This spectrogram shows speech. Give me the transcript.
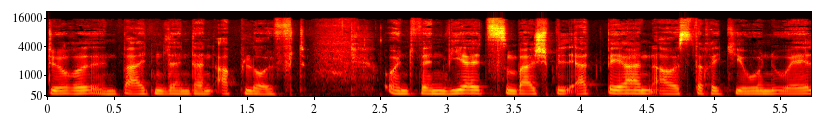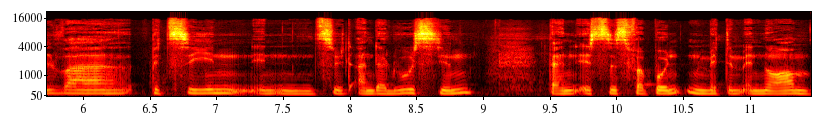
Dürre in beiden Ländern abläuft. Und wenn wir jetzt zum Beispiel Erdbeeren aus der Region Huelva beziehen in Südandalusien, dann ist es verbunden mit dem enormen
